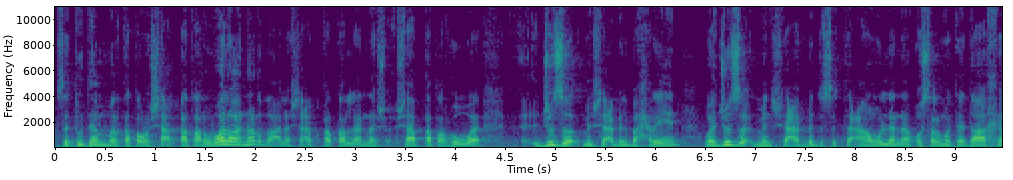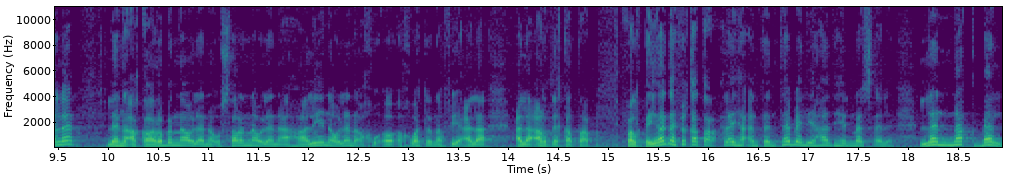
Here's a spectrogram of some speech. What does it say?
ستدمر قطر وشعب قطر ولا نرضى على شعب قطر لأن شعب قطر هو جزء من شعب البحرين وجزء من شعب مجلس التعاون لنا أسر متداخلة لنا أقاربنا ولنا أسرنا ولنا أهالينا ولنا أخوتنا في على على أرض قطر. فالقيادة في قطر عليها أن تنتبه لهذه المسألة. لن نقبل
